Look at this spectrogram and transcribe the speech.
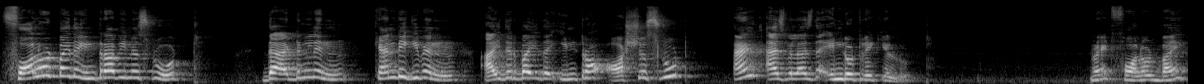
Followed by the intravenous route, the adrenaline can be given either by the intraosseous route and as well as the endotracheal route, right? Followed by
